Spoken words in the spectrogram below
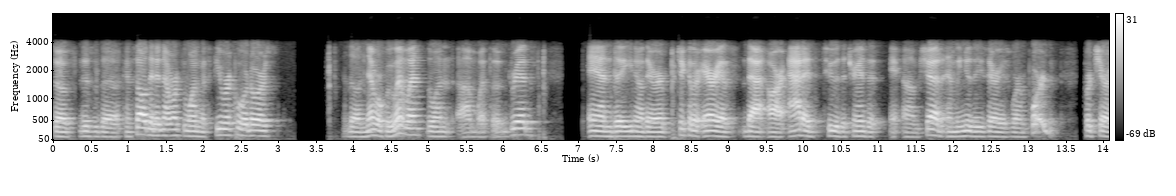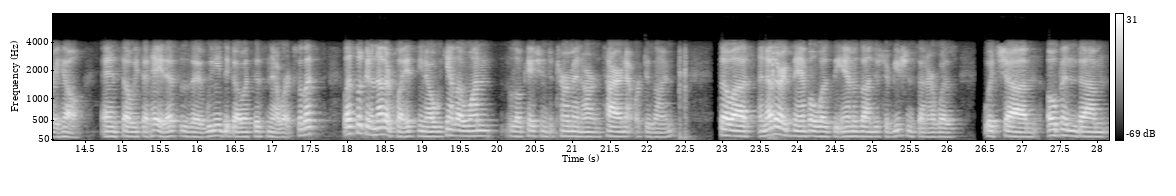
So this is the consolidated network, the one with fewer corridors. The network we went with, the one um, with the grid, and uh, you know there are particular areas that are added to the transit um, shed, and we knew these areas were important for Cherry Hill. And so we said, hey, this is a, we need to go with this network. So let's let's look at another place. You know, we can't let one location determine our entire network design. So uh, another example was the Amazon distribution center, was which um, opened um,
